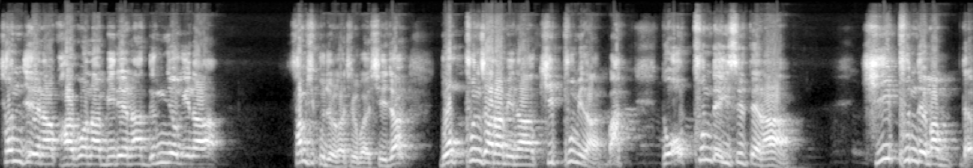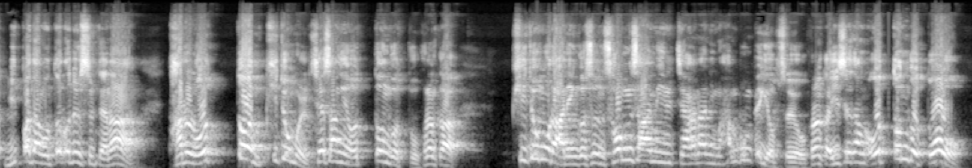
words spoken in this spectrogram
현재나 과거나 미래나 능력이나 39절 같이 읽어봐요. 시작. 높은 사람이나 기품이나 막 높은 데 있을 때나 깊은 데 막 밑바닥으로 떨어졌을 때나 다른 어떤 피조물, 세상의 어떤 것도 그러니까 피조물 아닌 것은 성삼일체 하나님 한 분밖에 없어요. 그러니까 이 세상 어떤 것도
